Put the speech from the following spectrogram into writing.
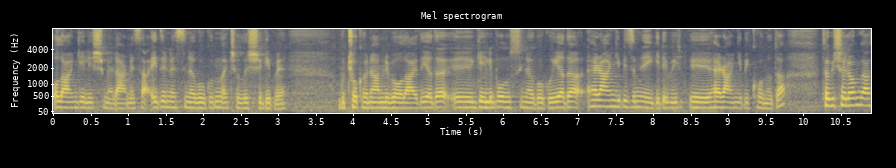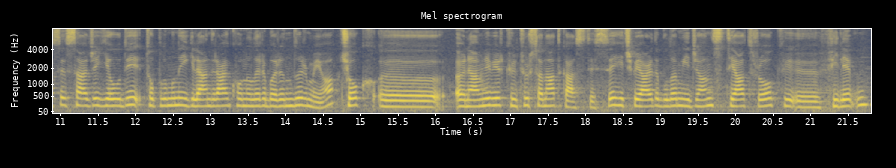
olan gelişmeler mesela Edirne Sinagogu'nun açılışı gibi bu çok önemli bir olaydı ya da e, Gelibolu Sinagogu ya da herhangi bizimle ilgili bir e, herhangi bir konuda. Tabii Shalom Gazetesi sadece Yahudi toplumunu ilgilendiren konuları barındırmıyor. Çok e, önemli bir kültür sanat gazetesi. Hiçbir yerde bulamayacağınız tiyatro, e, film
